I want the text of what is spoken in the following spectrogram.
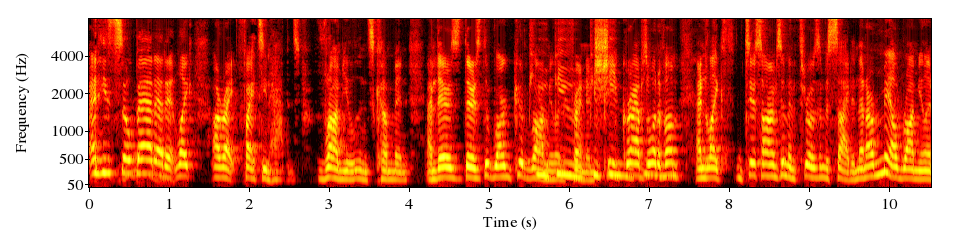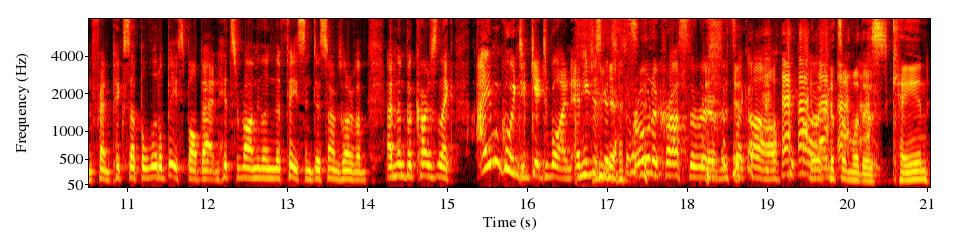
And he's so bad at it. Like, all right, fight scene happens. Romulans come in, and there's there's the, our good Romulan pew, friend, and pew, she pew, grabs one of them and like disarms him and throws him aside. And then our male Romulan friend picks up a little baseball bat and hits a Romulan in the face and disarms one of them. And then Picard's like, "I'm going to get one," and he just gets thrown across the room. It's like, oh, Picard, Hits him with his cane.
